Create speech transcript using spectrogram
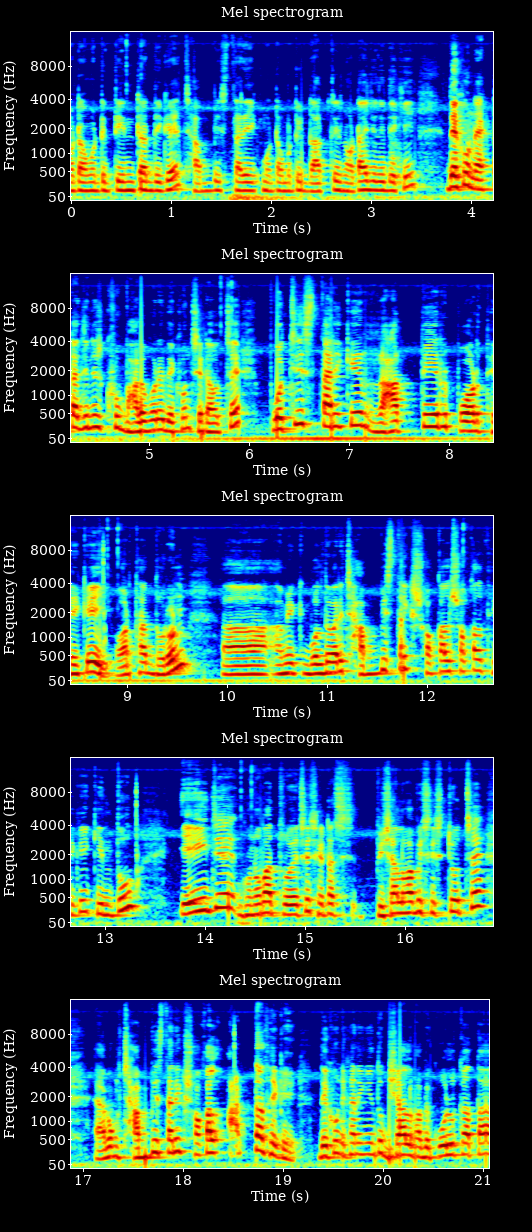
মোটামুটি তিনটার দিকে, ছাব্বিশ তারিখ মোটামুটি রাত্রি নটায় যদি দেখি, দেখুন একটা জিনিস খুব ভালো করে দেখুন, সেটা হচ্ছে পঁচিশ তারিখের রাতের পর থেকেই, অর্থাৎ ধরুন আমি বলতে পারি ছাব্বিশ তারিখ সকাল সকাল থেকেই কিন্তু এই যে ঘূর্ণবাত রয়েছে, সেটা বিশালভাবে সৃষ্টি হচ্ছে এবং ছাব্বিশ তারিখ সকাল আটটা থেকে, দেখুন এখানে কিন্তু বিশালভাবে কলকাতা,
